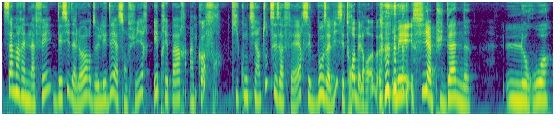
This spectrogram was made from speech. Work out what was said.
Sa marraine la fée décide alors de l'aider à s'enfuir et prépare un coffre qui contient toutes ses affaires, ses beaux habits, ses trois belles robes. mais s'il y a plus d'âne, le roi,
